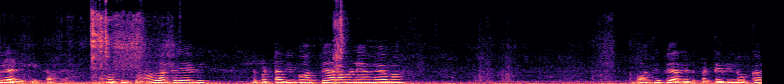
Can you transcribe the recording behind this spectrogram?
ਰੈਡੀ ਕੀਤਾ ਹੋਇਆ। ਬਹੁਤ ਹੀ ਸੋਹਣਾ ਲੱਗ ਰਿਹਾ ਵੀ, ਦੁਪੱਟਾ ਵੀ ਬਹੁਤ ਪਿਆਰਾ ਬਣਿਆ ਹੋਇਆ ਵਾ। ਬਹੁਤ ਹੀ ਪਿਆਰੇ ਦੁਪੱਟੇ ਦੀ ਲੁੱਕ ਆ।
